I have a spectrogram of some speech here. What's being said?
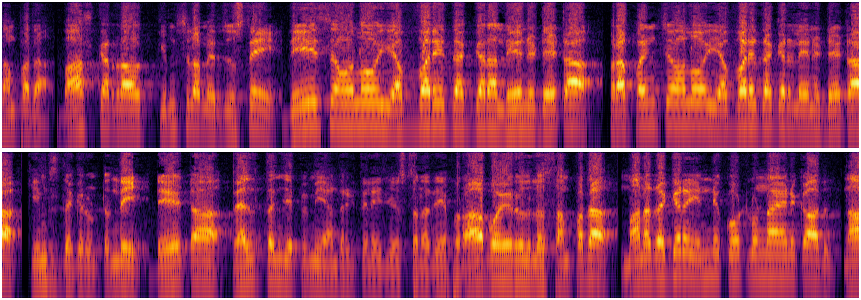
సంపద. భాస్కర్ రావు కిమ్స్లో మీరు చూస్తే దేశంలో ఎవ్వరి దగ్గర లేని డేటా ప్రపంచంలో ఎవ్వరి దగ్గర లేని డేటా కిమ్స్ దగ్గర ఉంటుంది. డేటా వెల్త్ అని చెప్పి మీ అందరికి తెలియజేస్తున్న రేపు రాబోయే రోజుల్లో సంపద మన దగ్గర ఎన్ని కోట్లు ఉన్నాయని కాదు. నా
